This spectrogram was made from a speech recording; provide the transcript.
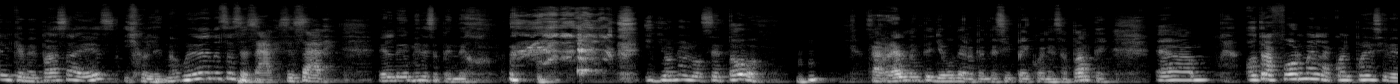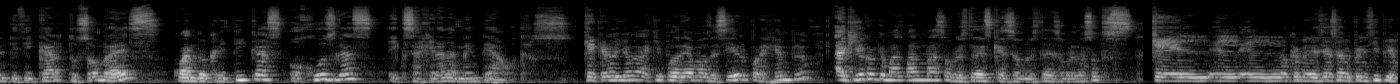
el que me pasa es, híjole, no, bueno, eso se sabe, se sabe. El de, mire ese pendejo. y yo no lo sé todo. O sea, realmente yo de repente sí peco en esa parte. Em, otra forma en la cual puedes identificar tu sombra es cuando criticas o juzgas exageradamente a otros. Que creo yo, aquí podríamos decir, por ejemplo, aquí yo creo que más van más sobre ustedes que sobre ustedes, sobre los otros. Que el, el- el- lo que me decías al principio,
